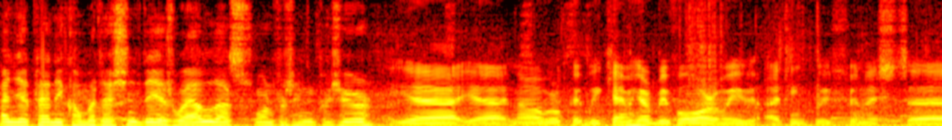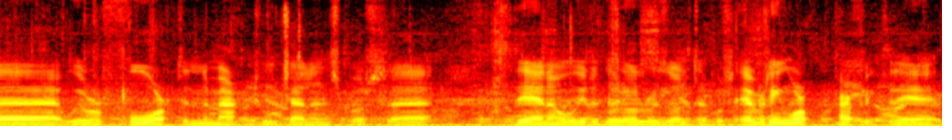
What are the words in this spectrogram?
And you had plenty of competition today as well, that's one for thing for sure. Yeah, yeah. No, we're, we came here before, and we I think we finished. Uh, we were fourth in the Mark II challenge, but uh, today now we had a good old result. But everything worked perfect today.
